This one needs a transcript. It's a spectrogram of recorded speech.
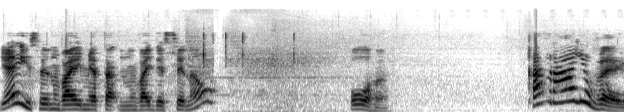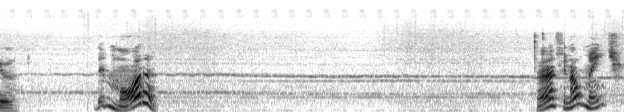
E é isso, ele não vai, meta... não vai descer não? Porra. Caralho, velho. Demora. Ah, finalmente.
